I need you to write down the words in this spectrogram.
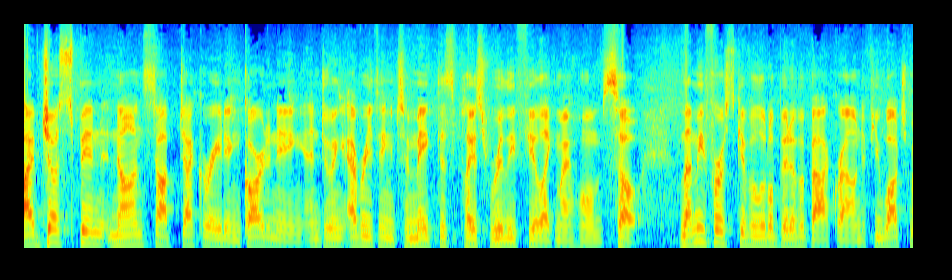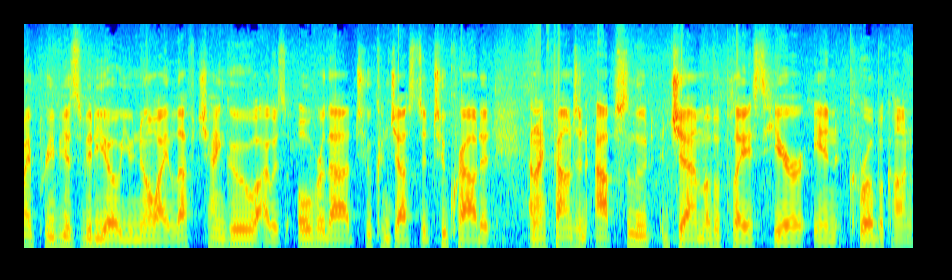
I've just been nonstop decorating, gardening, and doing everything to make this place really feel like my home. So let me first give a little bit of a background. If you watched my previous video, you know I left Canggu. I was over that, too congested, too crowded, and I found an absolute gem of a place here in Kerobokan.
